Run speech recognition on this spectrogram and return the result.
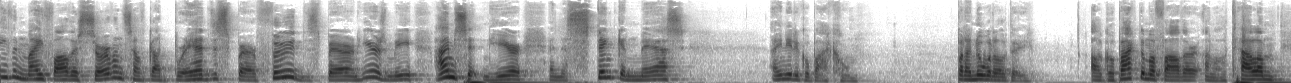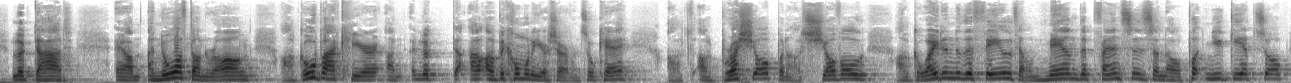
Even my father's servants have got bread to spare, food to spare, and here's me. I'm sitting here in the stinking mess. I need to go back home. But I know what I'll do. I'll go back to my father and I'll tell him, look, Dad, um, I know I've done wrong. I'll go back here and look, I'll, I'll become one of your servants, okay? I'll, I'll brush up and I'll shovel. I'll go out into the fields. I'll mend the fences and I'll put new gates up.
